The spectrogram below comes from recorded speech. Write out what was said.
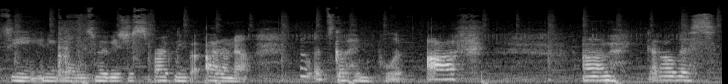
see any bubbles. Maybe it's just sparkling, but I don't know. But let's go ahead and pull it off. Um, got all this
